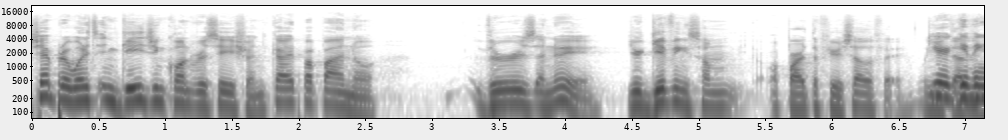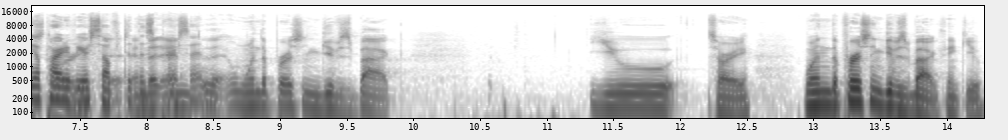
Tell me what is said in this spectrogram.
syempre, when it's engaging conversation, kahit papano, there's ano eh, you're giving some a part of yourself eh. when You're giving a part of yourself eh. to And this and person. th- when the person gives back, you sorry, when the person gives back, thank you.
